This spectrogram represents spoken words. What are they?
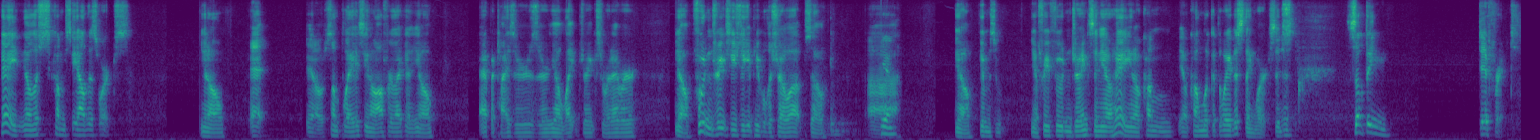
Hey, you know, let's just come see how this works. You know, at you know some place, you know, offer like a you know appetizers or you know light drinks or whatever. You know, food and drinks usually get people to show up. So, uh, Yeah. you know, give them some you know free food and drinks, and you know, hey, you know, come you know come look at the way this thing works. So just something different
